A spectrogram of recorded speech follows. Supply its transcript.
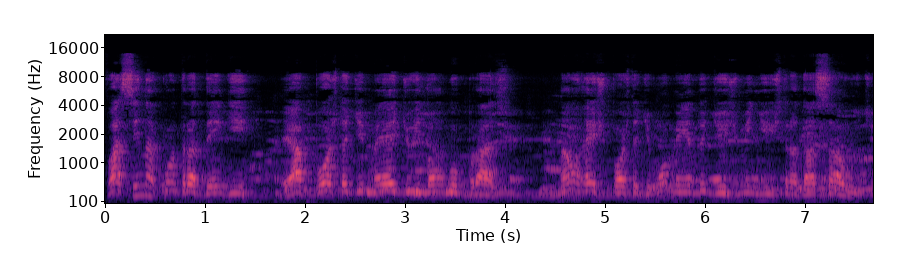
Vacina contra a dengue é aposta de médio e longo prazo, não resposta de momento, diz ministra da Saúde.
